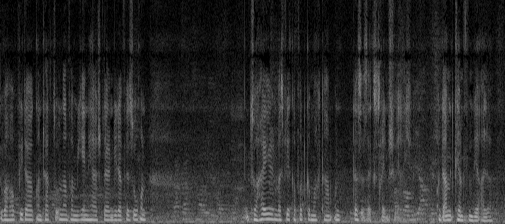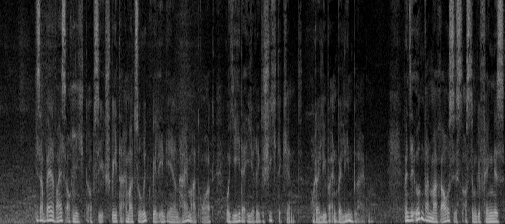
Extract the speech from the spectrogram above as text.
überhaupt wieder Kontakt zu unseren Familien herstellen, wieder versuchen zu heilen, was wir kaputt gemacht haben. Und das ist extrem schwierig. Und damit kämpfen wir alle. Isabel weiß auch nicht, ob sie später einmal zurück will in ihren Heimatort, wo jeder ihre Geschichte kennt, oder lieber in Berlin bleiben. Wenn sie irgendwann mal raus ist aus dem Gefängnis,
